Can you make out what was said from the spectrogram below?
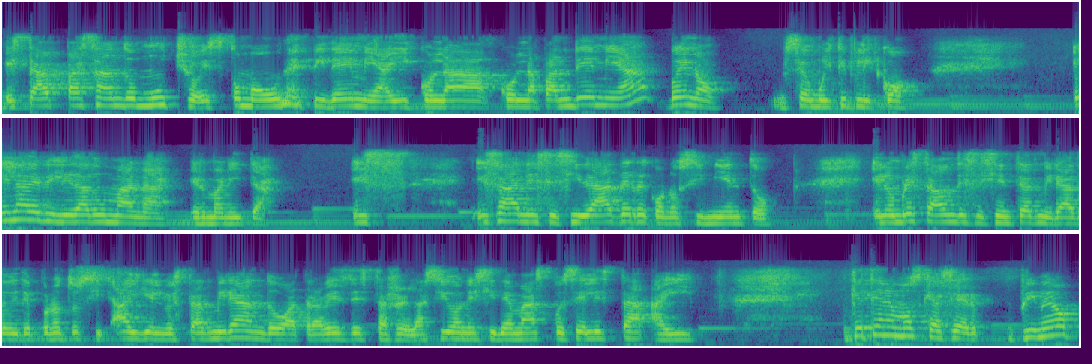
Está pasando mucho, es como una epidemia y con la, con la pandemia, bueno, se multiplicó. Es la debilidad humana, hermanita. Es, esa necesidad de reconocimiento. El hombre está donde se siente admirado y de pronto si alguien lo está admirando a través de estas relaciones y demás, pues él está ahí. ¿qué tenemos que hacer? Primero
